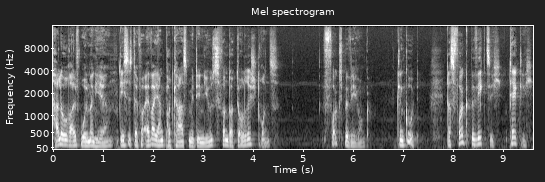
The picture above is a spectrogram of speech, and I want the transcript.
Hallo, Ralf Bohlmann hier. Dies ist der Forever Young Podcast mit den News von Dr. Ulrich Strunz. Volksbewegung. Klingt gut. Das Volk bewegt sich täglich.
